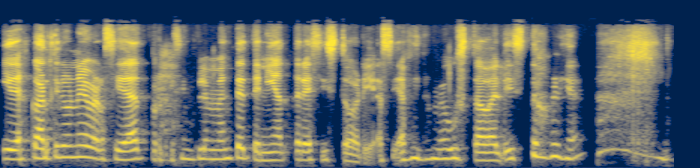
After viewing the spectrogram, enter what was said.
y descarté una universidad porque simplemente tenía tres historias y a mí no me gustaba la historia.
